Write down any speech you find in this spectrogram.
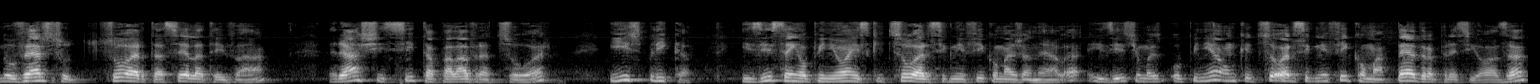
No verso Tzoar Tasela Teiva, Rashi cita a palavra Tzoar e explica. Existem opiniões que Tzoar significa uma janela, existe uma opinião que Tzoar significa uma pedra preciosa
